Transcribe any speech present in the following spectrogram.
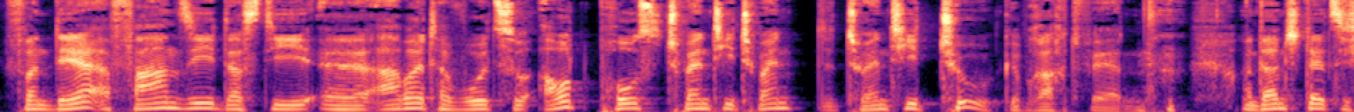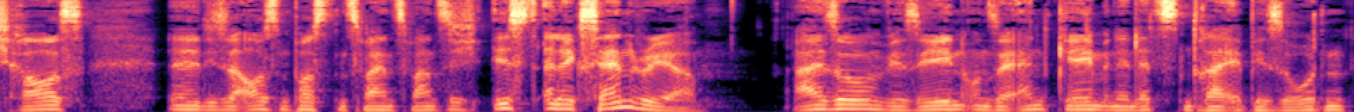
von der erfahren sie, dass die äh, Arbeiter wohl zu Outpost 2022 gebracht werden. Und dann stellt sich raus, äh, dieser Außenposten 22 ist Alexandria. Also, wir sehen, unser Endgame in den letzten drei Episoden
